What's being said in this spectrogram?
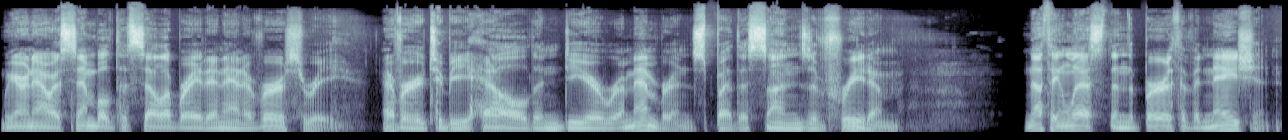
we are now assembled to celebrate an anniversary, ever to be held in dear remembrance by the sons of freedom. Nothing less than the birth of a nation,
